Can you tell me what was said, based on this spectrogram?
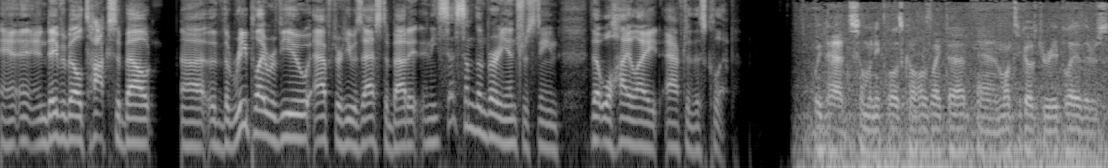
And, and David Bell talks about uh, the replay review after he was asked about it, and he says something very interesting that we'll highlight after this clip. We've had so many close calls like that, and once it goes to replay, there's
